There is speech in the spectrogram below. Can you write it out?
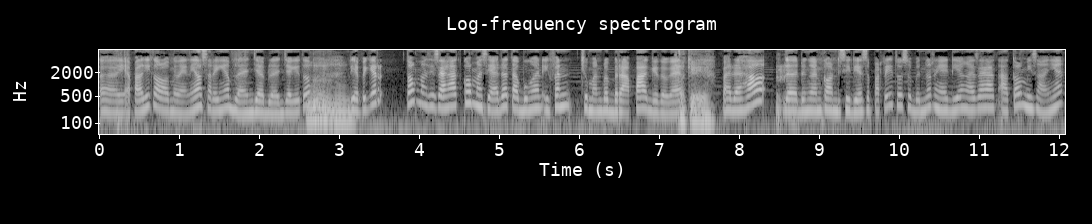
eh, ya apalagi kalau milenial seringnya belanja belanja gitu, Hmm. dia pikir toh masih sehat kok masih ada tabungan event cuman beberapa gitu kan. Oke. Padahal de- dengan kondisi dia seperti itu sebenarnya dia nggak sehat atau misalnya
